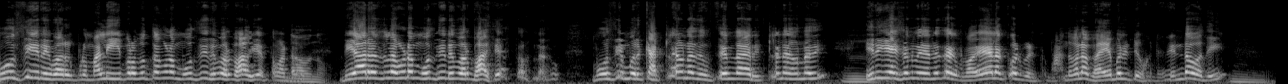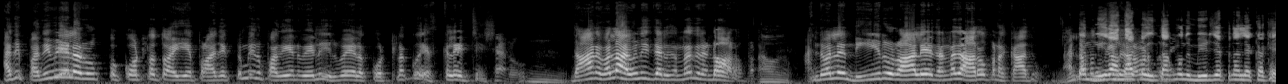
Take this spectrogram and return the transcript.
మూసీ రివర్ ఇప్పుడు మళ్ళీ ఈ ప్రభుత్వం కూడా మూసీ రివర్ బాగా చేస్తామంటారు. బీఆర్ఎస్లో కూడా మూసీ రివర్ బాగా చేస్తా ఉన్నారు మూసీ మురికి అట్లే ఉన్నది హుస్సేన్ సాగర్ ఇట్లనే ఉన్నది. ఇరిగేషన్ మీద వేల కోట్లు పెడుతున్నారు అందువల్ల వయబిలిటీ ఒకటి. రెండవది అది పదివేల రూప కోట్లతో అయ్యే ప్రాజెక్టు మీరు పదిహేను వేలు ఇరవై వేల కోట్లకు ఎస్కలేట్ చేశారు. దానివల్ల అవినీతి జరిగినది రెండో ఆరోపణ అందువల్ల నీరు రాలేదన్నది ఆరోపణ కాదు అంటే మీరు అన్నట్టు నిలబడుతున్నాయి. ఇంతకు ముందు మీరు చెప్పిన లెక్కకే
